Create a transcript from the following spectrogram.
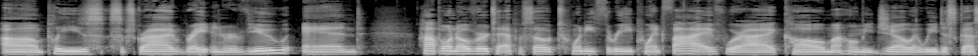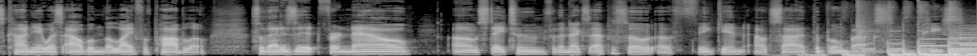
Um, please subscribe, rate, and review, and hop on over to episode 23.5 where I call my homie Joe and we discuss Kanye West's album, The Life of Pablo. So that is it for now. Um, stay tuned for the next episode of Thinking Outside the Boombox. Peace.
